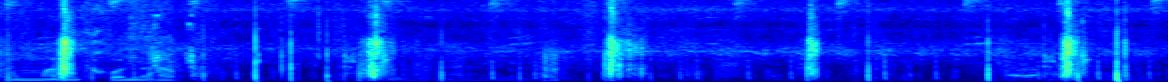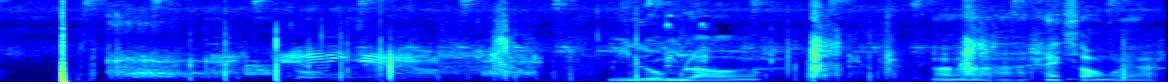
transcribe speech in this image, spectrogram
ประมาคนแล้วครับ มีลุมเราอ่าให้สองเลยอะ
